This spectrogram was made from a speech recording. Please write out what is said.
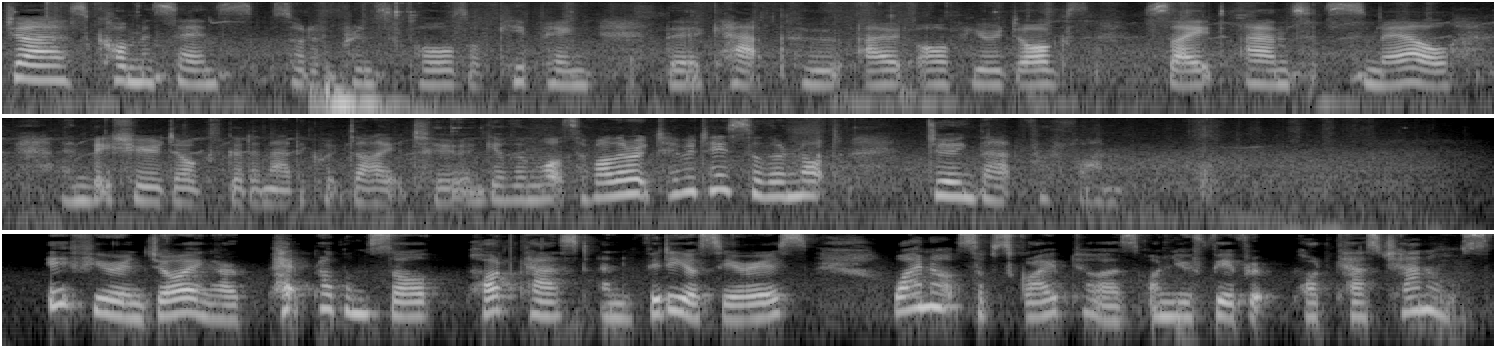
Just common sense sort of principles of keeping the cat poo out of your dog's sight and smell. And make sure your dog's got an adequate diet too and give them lots of other activities so they're not doing that for fun. If you're enjoying our Pet Problem Solved podcast and video series, why not subscribe to us on your favourite podcast channels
